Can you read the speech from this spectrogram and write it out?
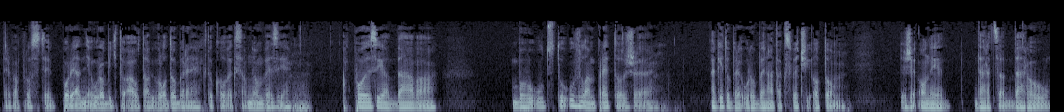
Treba proste poriadne urobiť to auto, aby bolo dobré, ktokoľvek sa v ňom vezie. A poézia dáva Bohu úctu už len preto, že ak je dobre urobená, tak svedčí o tom, že on je darca darov,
